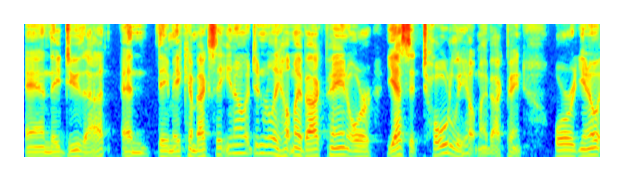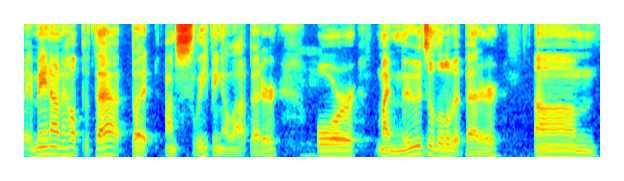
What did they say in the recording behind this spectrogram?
And they do that, and they may come back and say, you know, it didn't really help my back pain, or yes, it totally helped my back pain, or you know, it may not help with that, but I'm sleeping a lot better, mm-hmm. or my mood's a little bit better. Um,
